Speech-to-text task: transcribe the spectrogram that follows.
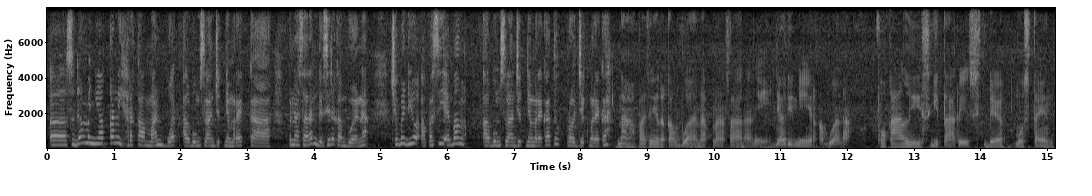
uh, sedang menyiapkan nih rekaman buat album selanjutnya mereka. Penasaran gak sih rekam Buana? Coba Dio, apa sih emang album selanjutnya mereka tuh, project mereka? Nah, pasti rekam Buana penasaran nih. Jadi nih, rekam Buana, vokalis, gitaris Dave Mustaine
